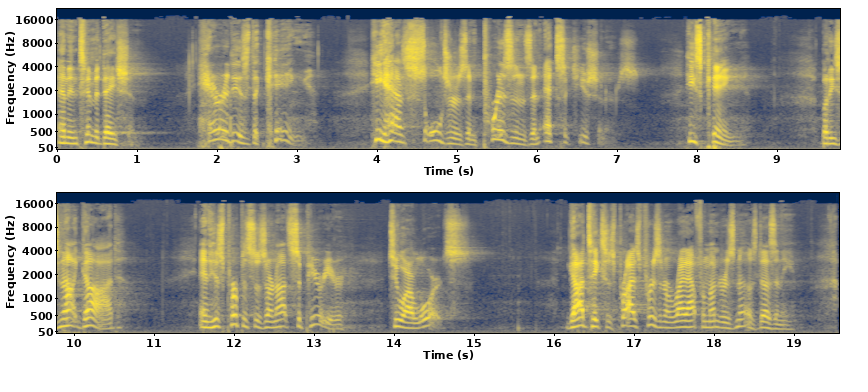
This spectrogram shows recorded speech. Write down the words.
and intimidation. Herod is the king. He has soldiers and prisons and executioners. He's king, but he's not God, and his purposes are not superior to our Lord's. God takes his prized prisoner right out from under his nose, doesn't he?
